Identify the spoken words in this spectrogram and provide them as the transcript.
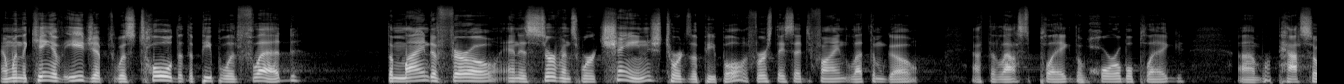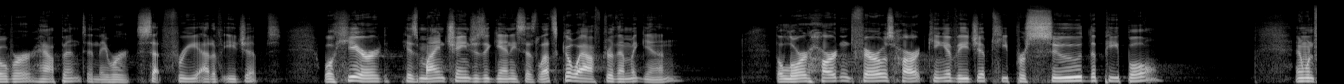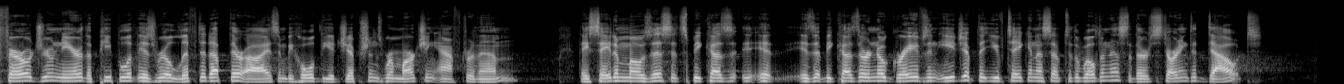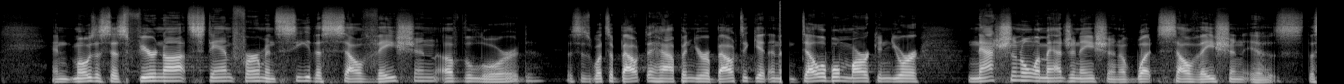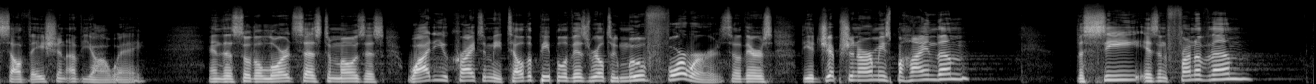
And when the king of Egypt was told that the people had fled, the mind of Pharaoh and his servants were changed towards the people. At first, they said, Fine, let them go. At the last plague, the horrible plague, um, where Passover happened and they were set free out of Egypt. Well, here, his mind changes again. He says, Let's go after them again. The Lord hardened Pharaoh's heart, king of Egypt. He pursued the people. And when Pharaoh drew near, the people of Israel lifted up their eyes, and behold, the Egyptians were marching after them. They say to Moses, it's because, it, Is it because there are no graves in Egypt that you've taken us up to the wilderness? So they're starting to doubt. And Moses says, Fear not, stand firm, and see the salvation of the Lord. This is what's about to happen. You're about to get an indelible mark in your national imagination of what salvation is the salvation of Yahweh. And the, so the Lord says to Moses, Why do you cry to me? Tell the people of Israel to move forward. So there's the Egyptian armies behind them, the sea is in front of them,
